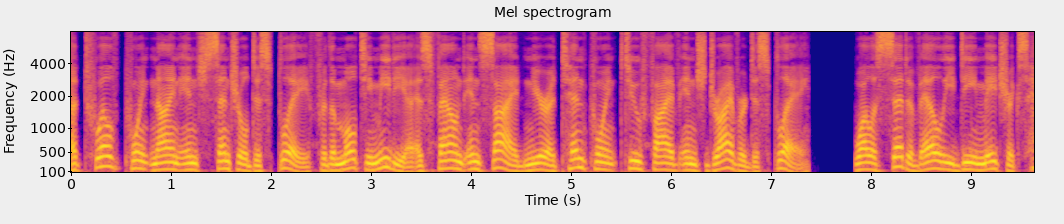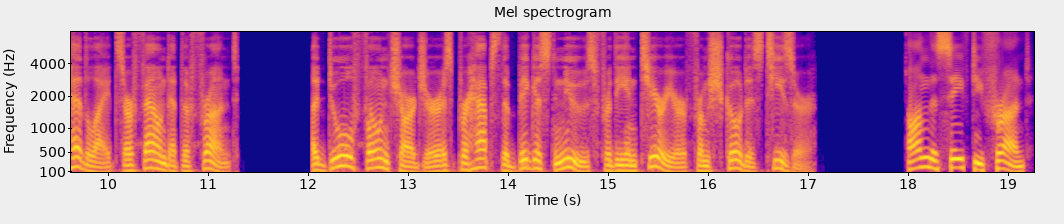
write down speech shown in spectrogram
A 12.9-inch central display for the multimedia is found inside near a 10.25-inch driver display, while a set of LED matrix headlights are found at the front. A dual phone charger is perhaps the biggest news for the interior from Škoda's teaser. On the safety front,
